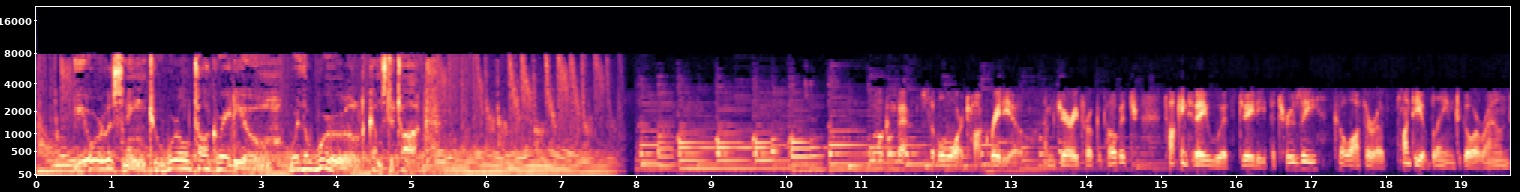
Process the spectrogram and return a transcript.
You're listening to World Talk Radio, where the world comes to talk. Civil War Talk Radio. I'm Jerry Prokopowicz, talking today with J.D. Petruzzi, co-author of Plenty of Blame to Go Around,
